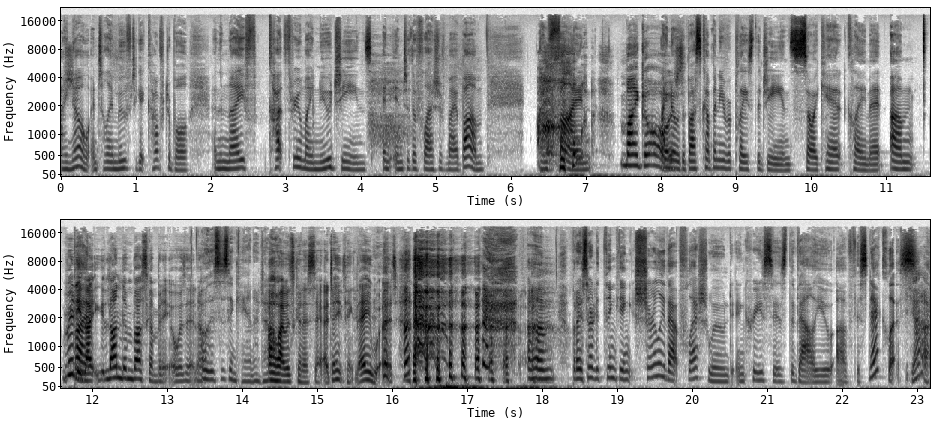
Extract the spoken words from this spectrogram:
I know until I moved to get comfortable. And the knife cut through my new jeans and into the flesh of my bum. I'm fine. My God. I know the bus company replaced the jeans, so I can't claim it. Um, Really, but- like London Bus Company, or was it not? oh, this is in Canada. Oh, I was going to say, I don't think they would. Um, but I started thinking, surely that flesh wound increases the value of this necklace. yeah.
